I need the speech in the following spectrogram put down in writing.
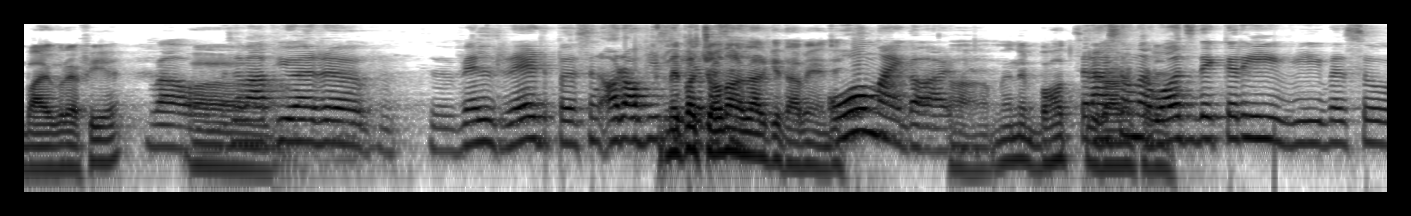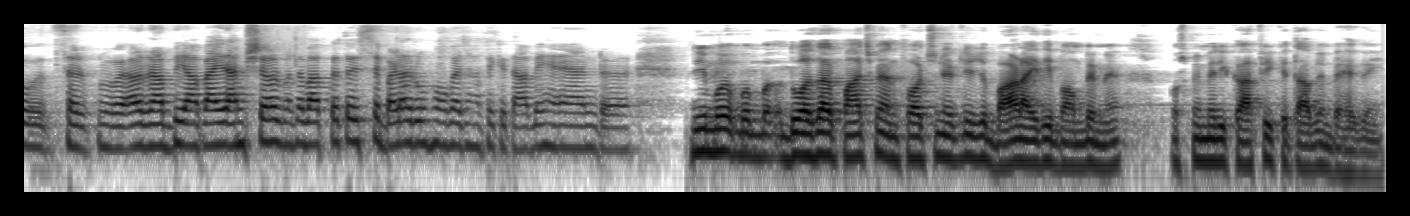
बायोग्राफी है। मतलब आप you are well read person और ऑब्वियसली मेरे पास चौदह हज़ार किताबें हैं जी। ओह माय गॉड हाँ मैंने बहुत सर आज तो अवार्ड्स देखकर ही वी वर सो सर और अभी आप आई एम श्योर मतलब आपका तो इससे बड़ा रूम होगा जहाँ पे किताबें हैं एंड नहीं दो हज़ार पाँच में अनफॉर्चुनेटली जो बाढ़ आई थी बॉम्बे में उसमें मेरी काफ़ी किताबें बह गई।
